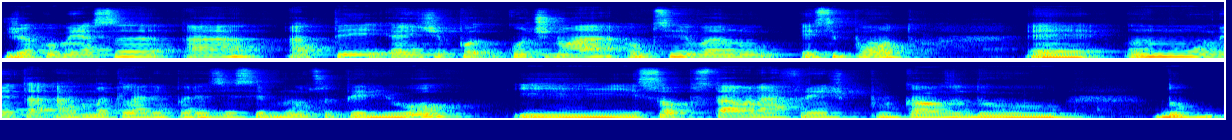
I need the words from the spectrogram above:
já começa a, a ter a gente continuar observando esse ponto. É, um momento a McLaren parecia ser muito superior e só estava na frente por causa do, do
